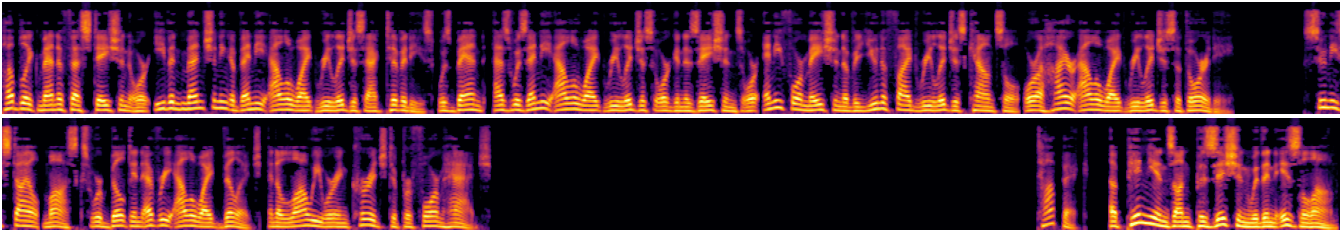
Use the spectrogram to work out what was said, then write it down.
Public manifestation or even mentioning of any Alawite religious activities was banned, as was any Alawite religious organizations or any formation of a unified religious council or a higher Alawite religious authority. Sunni-style mosques were built in every Alawite village, and Alawi were encouraged to perform Hajj. Opinions on position within Islam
